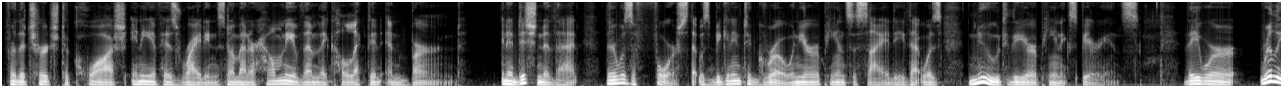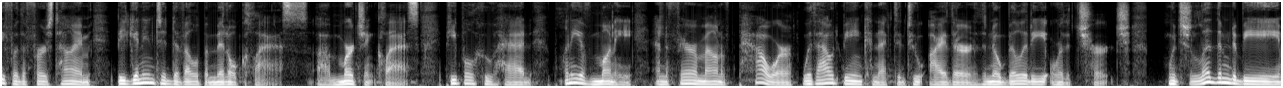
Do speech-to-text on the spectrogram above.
for the church to quash any of his writings, no matter how many of them they collected and burned. In addition to that, there was a force that was beginning to grow in European society that was new to the European experience. They were really for the first time beginning to develop a middle class, a merchant class, people who had plenty of money and a fair amount of power without being connected to either the nobility or the church. Which led them to be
